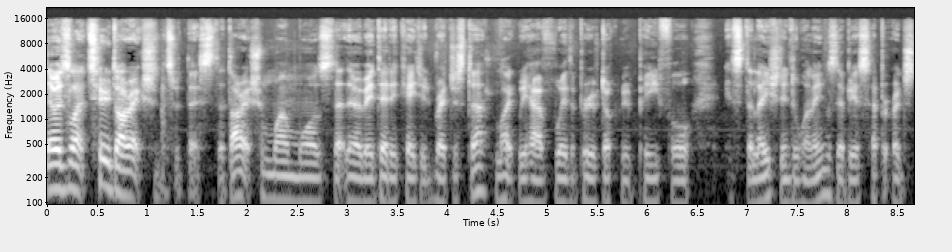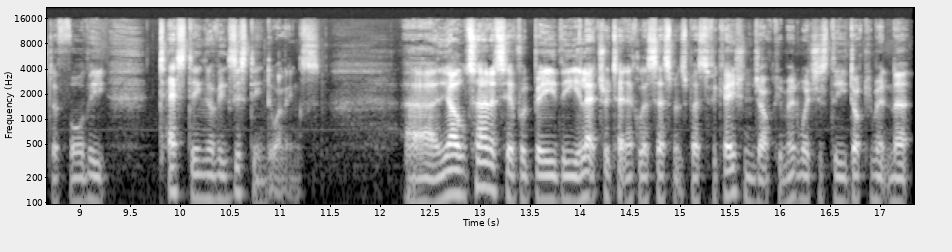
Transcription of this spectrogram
there was like two directions with this. The direction one was that there would be a dedicated register, like we have with approved document P for installation in dwellings. There'd be a separate register for the testing of existing dwellings. Uh, the alternative would be the electrotechnical assessment specification document, which is the document that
